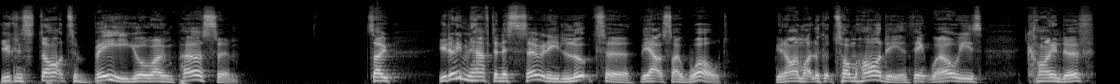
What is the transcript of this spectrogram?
you can start to be your own person. So you don't even have to necessarily look to the outside world. You know, I might look at Tom Hardy and think, well, he's kind of,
